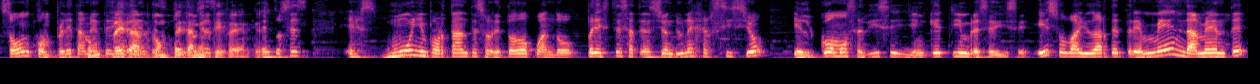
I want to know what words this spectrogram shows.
Son completamente diferentes. Completamente diferentes. Entonces, es muy importante, sobre todo cuando prestes atención de un ejercicio, el cómo se dice y en qué timbre se dice. Eso va a ayudarte tremendamente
